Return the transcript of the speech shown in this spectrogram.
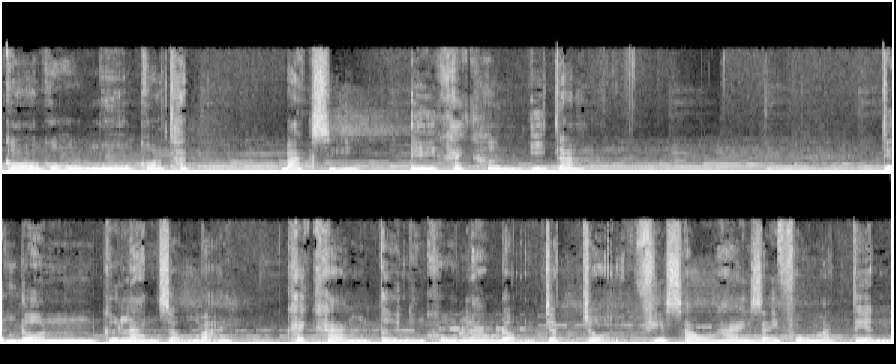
Cò gỗ mổ cò thật. Bác sĩ ế khách hơn y tá. Tiếng đồn cứ lan rộng mãi, Khách hàng từ những khu lao động chật chội Phía sau hai dãy phố mặt tiền,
